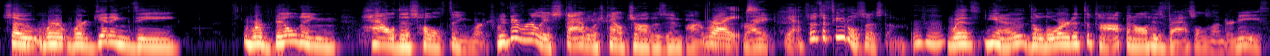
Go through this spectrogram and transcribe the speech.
So we're we're getting the we're building how this whole thing works. We've never really established how Jabba's empire worked, Right. right? Yeah. So it's a feudal system with you know the lord at the top and all his vassals underneath.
